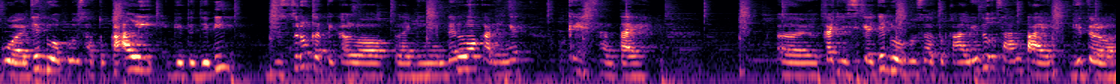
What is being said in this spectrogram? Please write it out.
gue aja 21 kali gitu. Jadi justru ketika lo lagi ngeden lo akan inget oke okay, santai uh, Kak Jessica aja 21 kali tuh santai gitu loh.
